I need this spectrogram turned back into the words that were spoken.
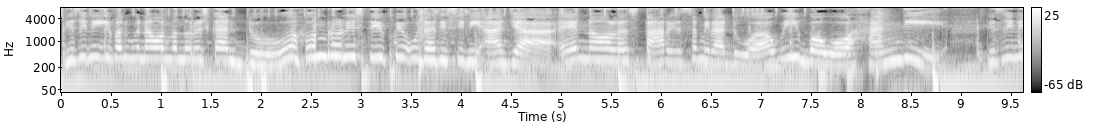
di sini Ivan Gunawan meneruskan, "Duh, Brownies TV udah di sini aja." Eno Lestari 92 Wibowo Handi. Di sini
